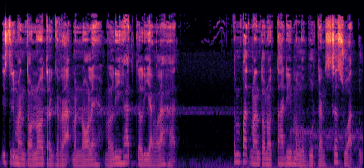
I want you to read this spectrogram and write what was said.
Istri Mantono tergerak menoleh melihat ke liang lahat Tempat Mantono tadi menguburkan sesuatu.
